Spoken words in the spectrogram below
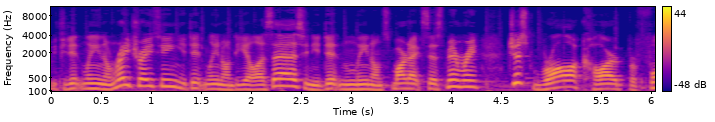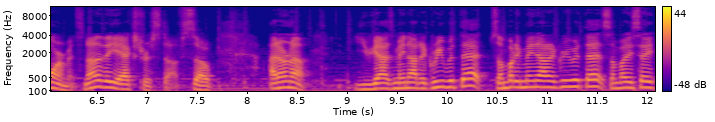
if you didn't lean on ray tracing, you didn't lean on DLSS, and you didn't lean on smart access memory, just raw card performance, none of the extra stuff. So I don't know. You guys may not agree with that. Somebody may not agree with that. Somebody say,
